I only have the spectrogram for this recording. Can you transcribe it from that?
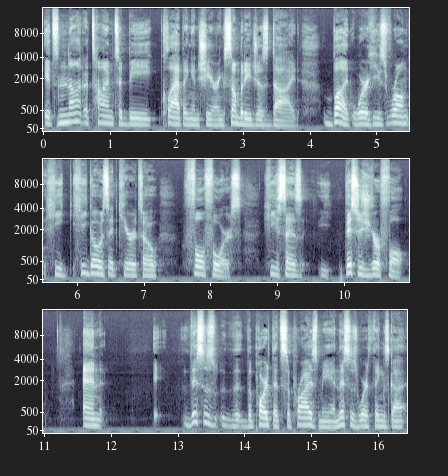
It's not a time to be clapping and cheering. Somebody just died, but where he's wrong, he he goes at Kirito full force. He says, "This is your fault," and this is the, the part that surprised me, and this is where things got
